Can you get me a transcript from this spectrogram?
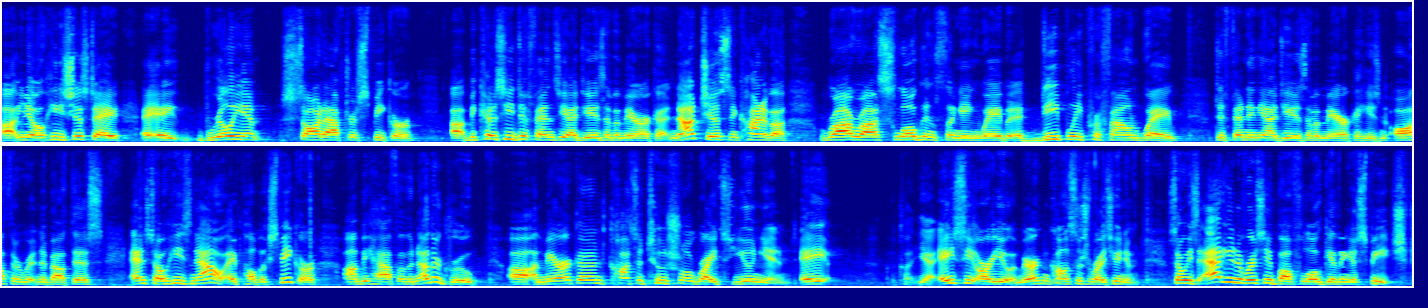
Uh, you know, he's just a, a, brilliant, sought-after speaker uh, because he defends the ideas of America, not just in kind of a rah rah slogan slinging way, but a deeply profound way defending the ideas of America. He's an author written about this. And so he's now a public speaker on behalf of another group, uh, American Constitutional Rights Union, a yeah, ACRU, American Constitutional Rights Union. So he's at University of Buffalo giving a speech.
